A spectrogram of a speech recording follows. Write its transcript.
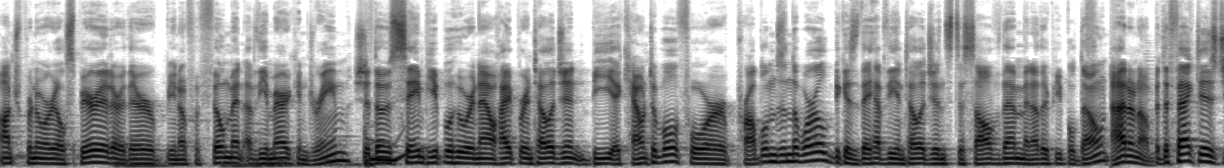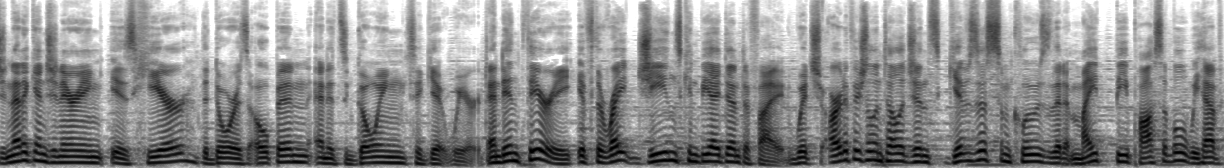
entrepreneurial spirit or their, you know, fulfillment of the American dream? Should those Mm-hmm. same people who are now hyper intelligent be accountable for problems in the world because they have the intelligence to solve them and other people don't? I don't know. But the fact is, genetic engineering is here, the door is open, and it's going to get weird. And in theory, if the right genes can be identified, which artificial intelligence gives us some clues that it might be possible, we have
